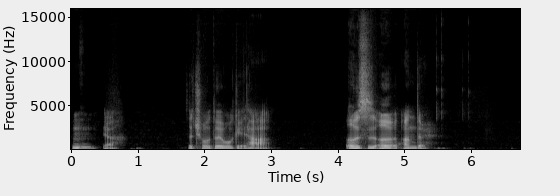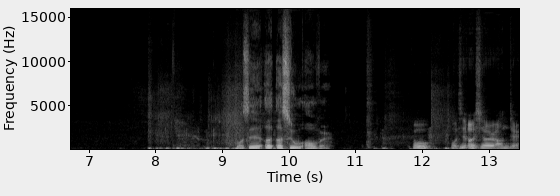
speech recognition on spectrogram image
嗯哼，Yeah，这球队我给他二十二 under，我是二二十五 over，哦，我是二十二 under。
